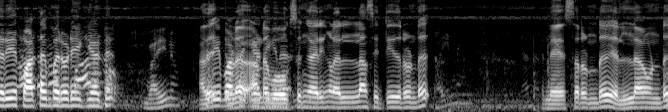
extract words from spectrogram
ചെറിയ പാർട്ട് ടൈം പരിപാടിയൊക്കെ ആയിട്ട് അതെ ഇവിടെ ബോക്സും കാര്യങ്ങളെല്ലാം സെറ്റ് ചെയ്തിട്ടുണ്ട്. ലേസറുണ്ട് എല്ലാം ഉണ്ട്.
